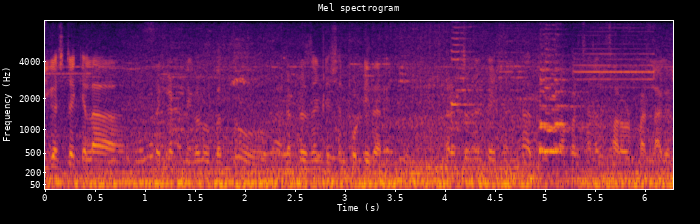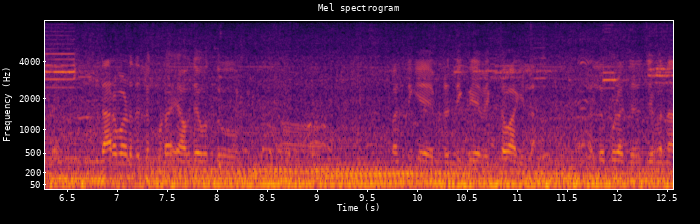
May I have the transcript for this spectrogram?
ಈಗಷ್ಟೇ ಕೆಲ ಸಂಘಟನೆಗಳು ಬಂದು ರೆಪ್ರೆಸೆಂಟೇಷನ್ ಕೊಟ್ಟಿದ್ದಾರೆ. ರೆಪ್ರೆಸೆಂಟೇಷನ್ನ ಪ್ರಾಪರ್ ಚಾನಲ್ ಫಾರ್ವರ್ಡ್ ಮಾಡಲಾಗುತ್ತೆ. ಧಾರವಾಡದಲ್ಲೂ ಕೂಡ ಯಾವುದೇ ಒಂದು ಬಂದಿಗೆ ಪ್ರತಿಕ್ರಿಯೆ ವ್ಯಕ್ತವಾಗಿಲ್ಲ. ಅಲ್ಲೂ ಕೂಡ ಜನಜೀವನ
